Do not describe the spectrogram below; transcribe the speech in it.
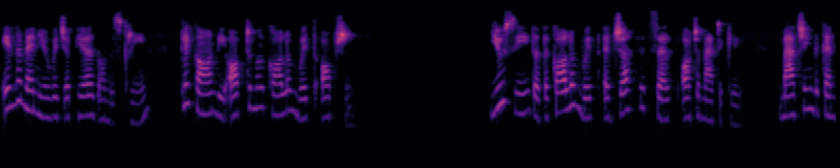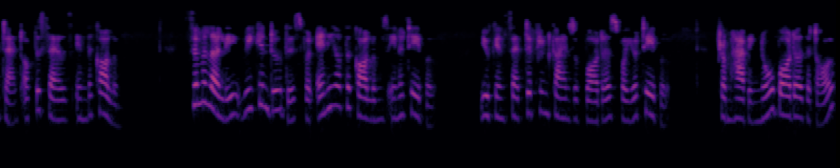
In the menu which appears on the screen, click on the Optimal Column Width option. You see that the column width adjusts itself automatically, matching the content of the cells in the column. Similarly, we can do this for any of the columns in a table. You can set different kinds of borders for your table, from having no borders at all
